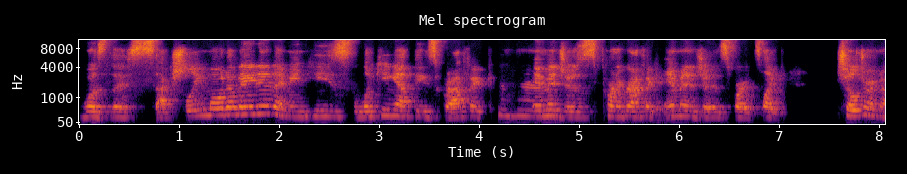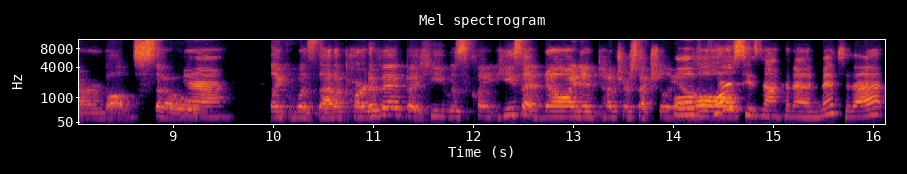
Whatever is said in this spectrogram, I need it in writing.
was this sexually motivated? I mean, he's looking at these graphic Mhm. images, pornographic images where it's like children are involved. So Yeah. Like was that a part of it? But he was claim he said no, I didn't touch her sexually Well, of all. course he's not going to admit to that.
